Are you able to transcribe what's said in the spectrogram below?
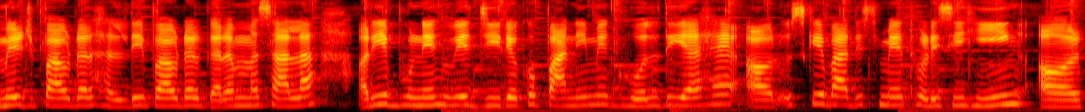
मिर्च पाउडर हल्दी पाउडर गरम मसाला और ये भुने हुए जीरे को पानी में घोल दिया है और उसके बाद इसमें थोड़ी सी हींग और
